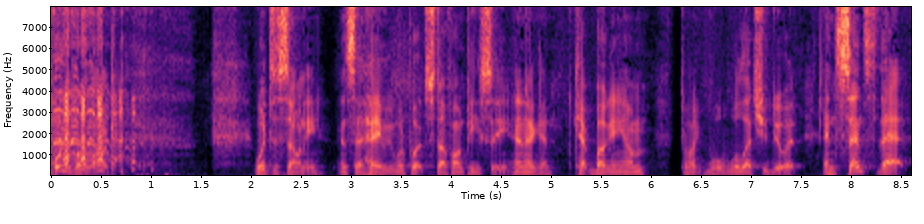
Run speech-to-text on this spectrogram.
Corny Barlog went to Sony and said, hey, we want to put stuff on PC, and again, kept bugging them. They're like, we'll, we'll let you do it. And since that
